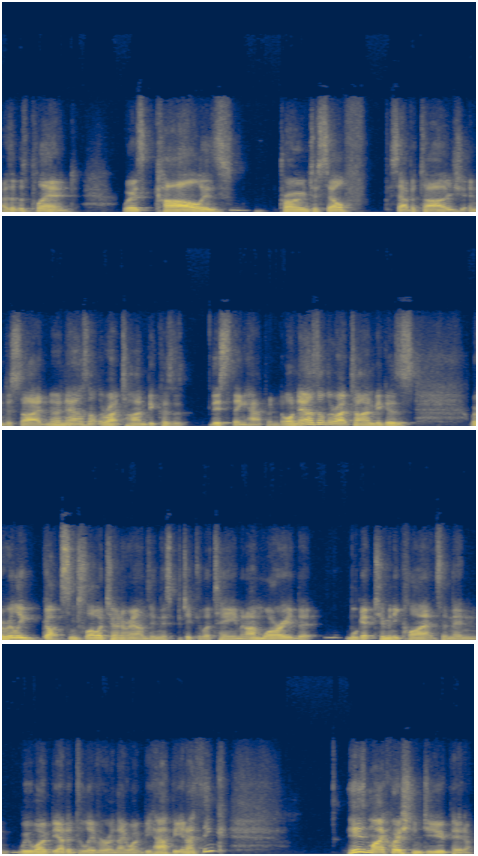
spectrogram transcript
as it was planned. Whereas Carl is prone to self sabotage and decide, no, now's not the right time because this thing happened, or now's not the right time because we really got some slower turnarounds in this particular team, and I'm worried that we'll get too many clients and then we won't be able to deliver and they won't be happy. And I think here's my question to you, Peter.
